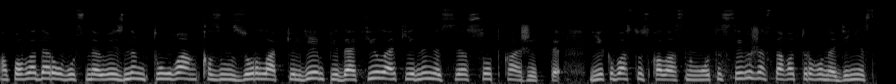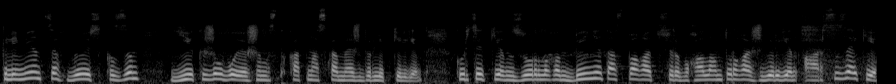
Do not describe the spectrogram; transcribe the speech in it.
Ал Павлодар облысында өзінің туған қызын зорлап келген педофил әкенің ісі сотқа жетті. Екібастұз қаласының 38 жастағы тұрғыны Денис Клеменцев өз қызын екі жыл бойы жыныстық қатынасқа мәжбүрлеп келген. Көрсеткен зорлығын бейнет аспаға түсіріп ғаламторға жіберген арсыз әке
